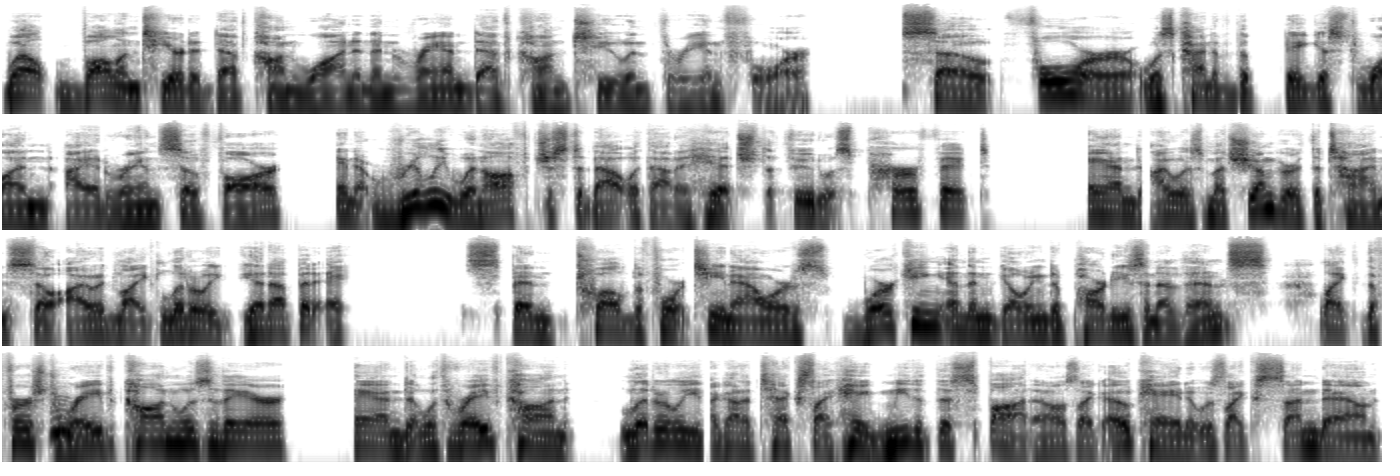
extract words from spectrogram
well, volunteered at DevCon 1 and then ran DevCon 2 and 3 and 4. So 4 was kind of the biggest one I had ran so far. And it really went off just about without a hitch. The food was perfect. And I was much younger at the time. So I would like literally get up at eight, spend 12 to 14 hours working and then going to parties and events. Like the first mm. RaveCon was there. And with RaveCon, literally I got a text like, Hey, meet at this spot. And I was like, okay. And it was like sundown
